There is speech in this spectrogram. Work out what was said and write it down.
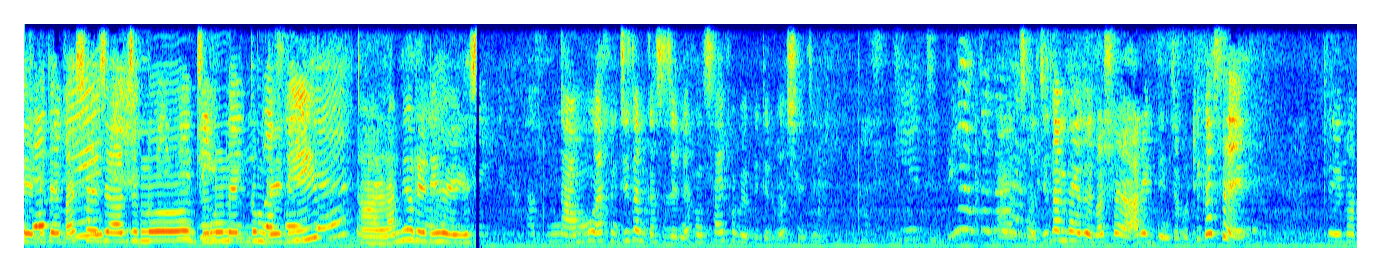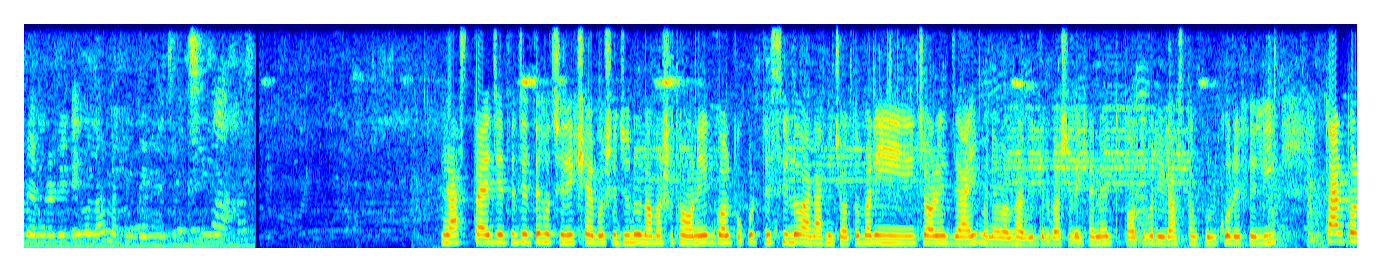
বেবিদের বাসায় যাওয়ার জন্য জুনুন একদম রেডি আর আমিও রেডি হয়ে গেছি। না আম্মু এখন জিদান কাছে যাই এখন সাইফা বেবিদের বাসায় যাই আচ্ছা জিদান ভাইদের বাসায় আরেকদিন যাব, ঠিক আছে? তো এইভাবে আমরা রেডি হলাম, এখন বের হয়ে যাচ্ছি। রাস্তায় যেতে যেতে হচ্ছে রিক্সায় বসে জুনুন আমার সাথে অনেক গল্প করতেছিল, আর আমি যতবারই চড়ে যাই মানে আমার ভাবিদের বাসার এখানে ততবারই রাস্তা ভুল করে ফেলি। তারপর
